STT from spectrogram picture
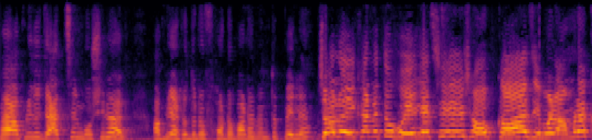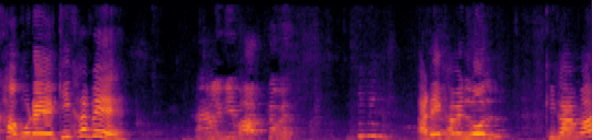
ভাই আপনি তো যাচ্ছেন বসিরহাট। আপনি একটা দুটো ফটো পাঠাবেন তো পেলে। চলো এখানে তো হয়ে গেছে সব কাজ। এবার আমরা খাব রে। কি খাবে? কি ভাত খাবে? আর এ খাবে লোল। কি খাবে মা?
